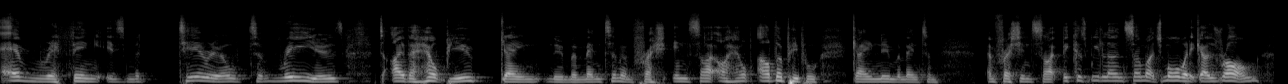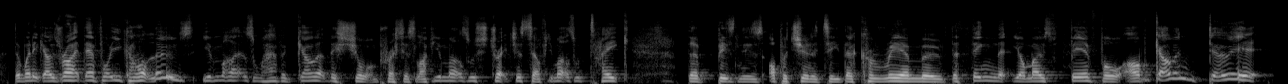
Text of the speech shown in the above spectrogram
everything is material to reuse to either help you gain new momentum and fresh insight or help other people gain new momentum and fresh insight because we learn so much more when it goes wrong than when it goes right. Therefore, you can't lose. You might as well have a go at this short and precious life. You might as well stretch yourself. You might as well take the business opportunity, the career move, the thing that you're most fearful of, go and do it.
